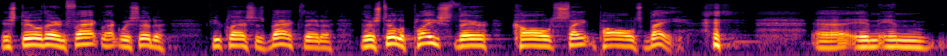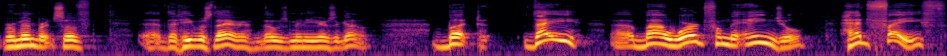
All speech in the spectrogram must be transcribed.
It's still there. In fact, like we said a few classes back, that uh, there's still a place there called St. Paul's Bay, uh, in in remembrance of uh, that he was there those many years ago. But they, uh, by word from the angel, had faith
